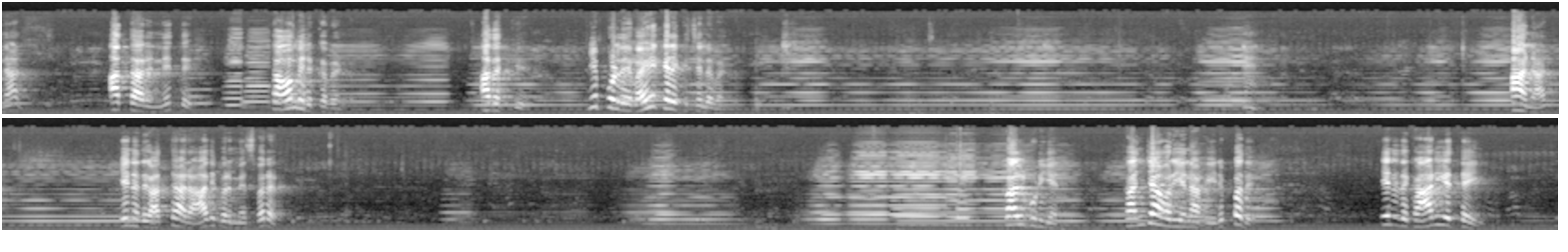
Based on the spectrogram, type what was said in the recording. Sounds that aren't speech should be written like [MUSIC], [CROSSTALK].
ஆதலினால் அத்தாரை நினைத்து தவம் இருக்க வேண்டும். அதற்கு இப்பொழுதே வகைக்கரைக்கு செல்ல வேண்டும். ஆனால் எனது அத்தார் ஆதிபரமேஸ்வரர் கல்குடியன் கஞ்சாவரியனாக இருப்பது எனது காரியத்தை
